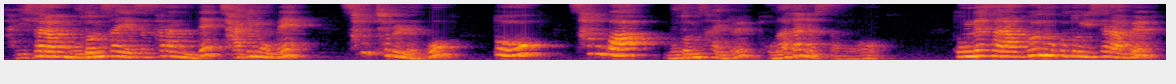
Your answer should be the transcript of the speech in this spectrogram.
자, 이 사람은 무덤 사이에서 살았는데 자기 몸에 상처를 내고 또 산과 무덤 사이를 돌아다녔어요. 동네 사람 그 누구도 이 사람을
